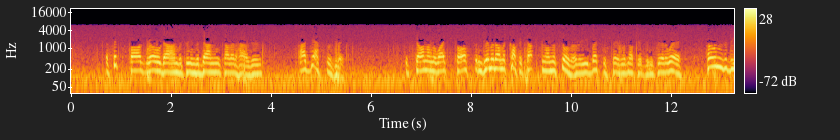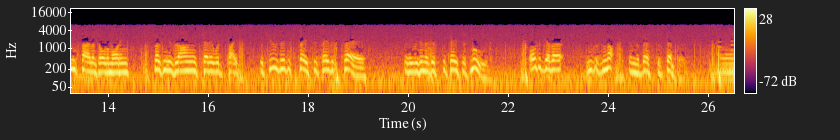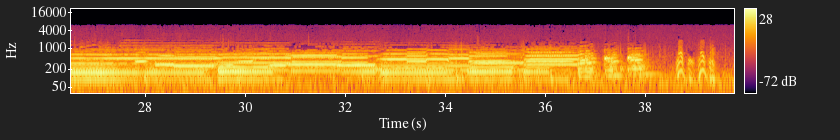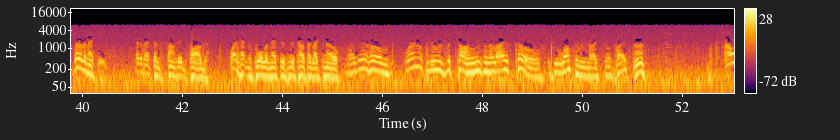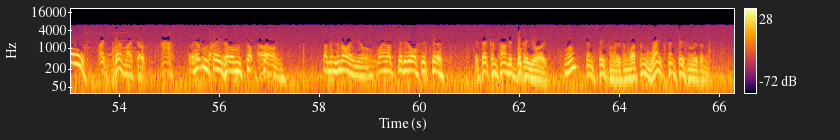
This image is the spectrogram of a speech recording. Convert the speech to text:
A thick fog rolled down between the dun-colored houses. Our gas was lit. It shone on the white cloth and glimmered on the coffee cups and on the silver. The breakfast table had not yet been cleared away. Holmes had been silent all the morning, smoking his long cherrywood pipe, which usually displaced his favorite clay when he was in a disputatious mood. Altogether, he was not in the best of tempers. Matches. Where are the matches? Look at that confounded fog. What happens to all the matches in this house, I'd like to know. My dear Holmes, why not use the tongs and a live coal if you want to relight your pipe? Huh? Oh! I burned myself. Ah. For heaven's sake, Holmes, stop Oh. stuttering. Something's annoying you. Why not get it off your chest? It's that confounded book of yours. What? Sensationalism, Watson. Rank sensationalism.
